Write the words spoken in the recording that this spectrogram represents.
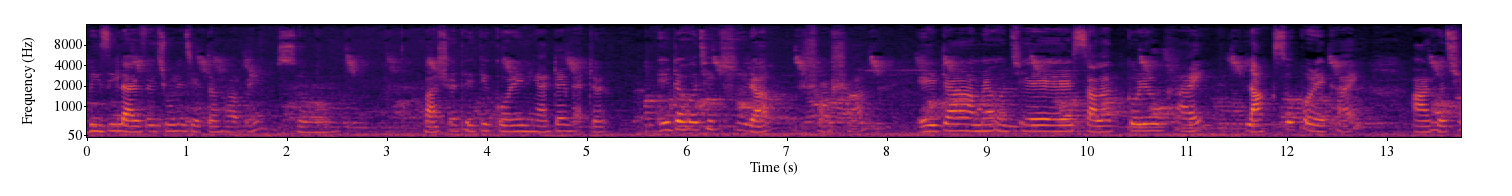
বিজি লাইফে চলে যেতে হবে সো বাসা থেকে করে নেওয়াটাই বেটার এটা হচ্ছে ক্ষীরা, শসা। এটা আমরা হচ্ছে সালাদ করেও খাই, লাক্সও করে খাই। আর হচ্ছে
